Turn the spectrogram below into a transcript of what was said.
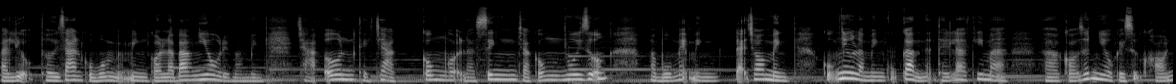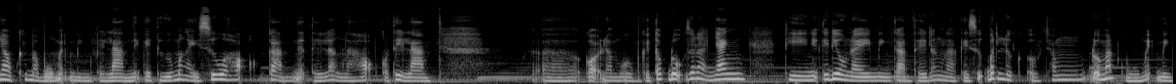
Và liệu thời gian của bố mẹ mình còn là bao nhiêu để mà mình trả ơn cái trả công gọi là sinh trả công nuôi dưỡng mà bố mẹ mình đã cho mình. Cũng như là mình cũng cảm nhận thấy là khi mà à, có rất nhiều cái sự khó nhọc khi mà bố mẹ mình phải làm những cái thứ mà ngày xưa họ cảm nhận thấy rằng là họ có thể làm uh, gọi là một cái tốc độ rất là nhanh thì những cái điều này mình cảm thấy rằng là cái sự bất lực ở trong đôi mắt của bố mẹ mình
